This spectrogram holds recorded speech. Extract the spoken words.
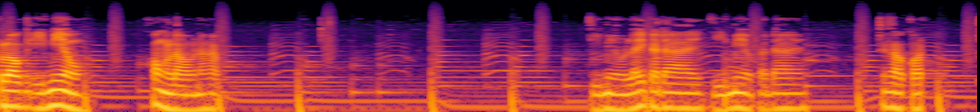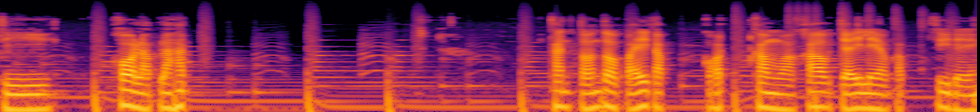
กรอกอีเมลของเรานะครับ อีเมลอะไรก็ได้ อีเมลก็ได้ ถึงก็กดที่ข้อรับรหัส ขั้นตอนต่อไปกับกดคำว่าเข้าใจแล้วครับสีแดง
